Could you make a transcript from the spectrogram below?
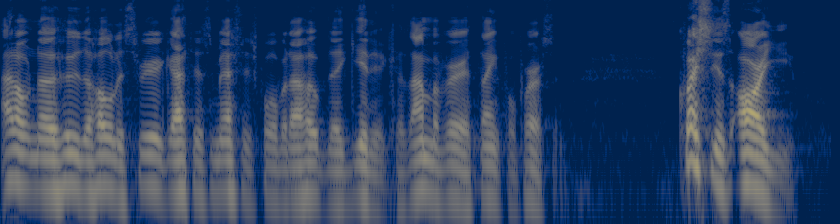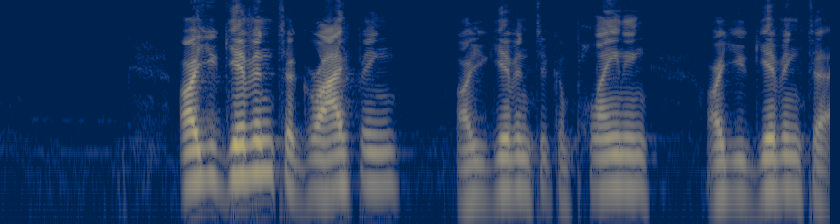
I don't know who the Holy Spirit got this message for, but I hope they get it because I'm a very thankful person. Question is, are you? Are you given to griping? Are you given to complaining? Are you giving to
